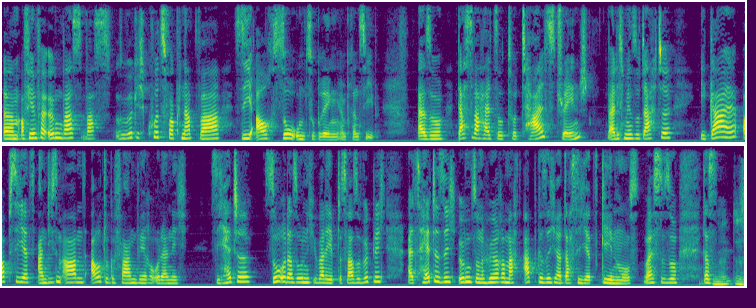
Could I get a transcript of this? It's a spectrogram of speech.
Ähm, auf jeden Fall irgendwas, was wirklich kurz vor knapp war, sie auch so umzubringen im Prinzip. Also das war halt so total strange, weil ich mir so dachte, egal ob sie jetzt an diesem Abend Auto gefahren wäre oder nicht, sie hätte so oder so nicht überlebt. Es war so wirklich, als hätte sich irgend so eine höhere Macht abgesichert, dass sie jetzt gehen muss. Weißt du so, das das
